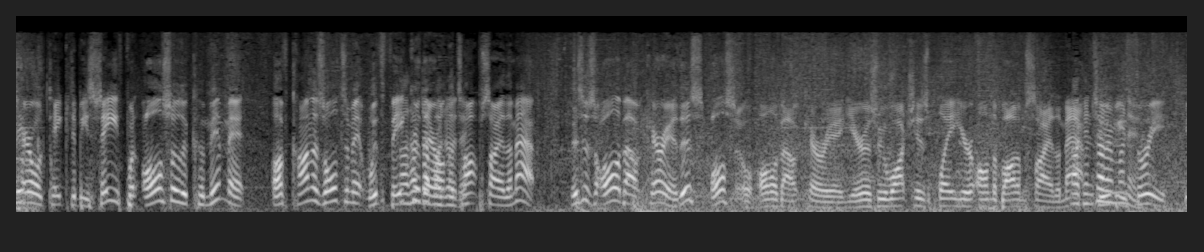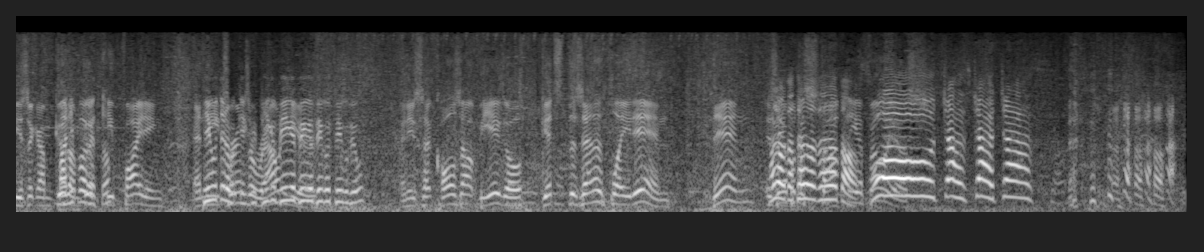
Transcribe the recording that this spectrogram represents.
Herald take to be safe, but also the commitment of Canna's ultimate with Faker there on the top side of the map. This is all about Keria. This also all about Keria here as we watch his play here on the bottom side of the map. 2v3. He's like, I'm good, I'm good, keep fighting. And he turns around here. And he calls out Viego, gets the Zenith Blade in, then is able to stop the Aphelios. Whoa! Jazz, Jazz, Jazz!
